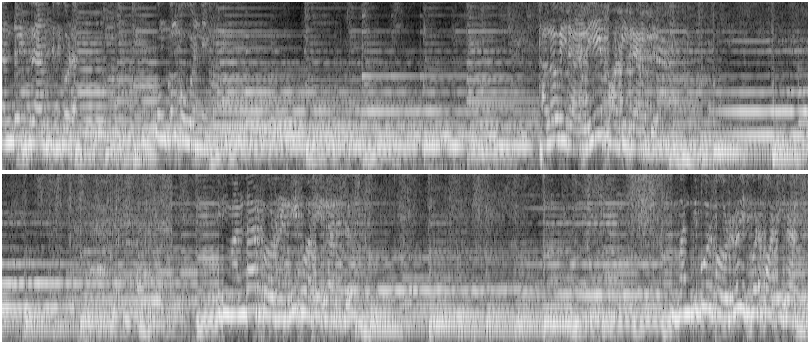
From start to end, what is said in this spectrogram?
హండ్రెడ్ గ్రామ్స్ ఇది కూడా. కుంకుమ పువ్వు అండి. అలోవీరా అండి ఫార్టీ గ్రామ్స్ ఇది మందార్ పౌడర్ అండి ఫార్టీ గ్రామ్స్ బంతిపూల పౌడరు ఇది కూడా ఫార్టీ గ్రామ్స్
